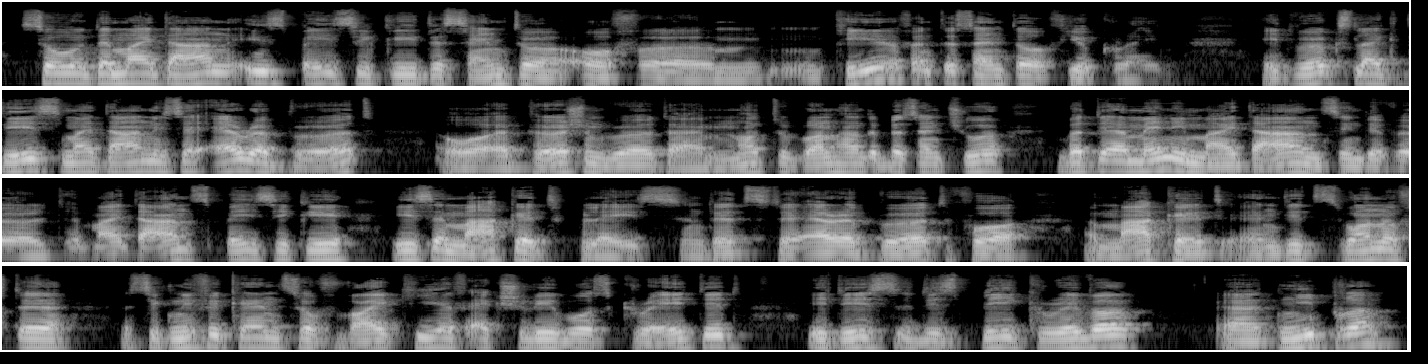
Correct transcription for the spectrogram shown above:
So the Maidan is basically the center of um, Kiev and the center of Ukraine. It works like this. Maidan is an Arab word or a Persian word. I'm not 100% sure, but there are many Maidans in the world. Maidans basically is a marketplace, and that's the Arab word for a market. And it's one of the significance of why Kiev actually was created. It is this big river, uh, Dnieper,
